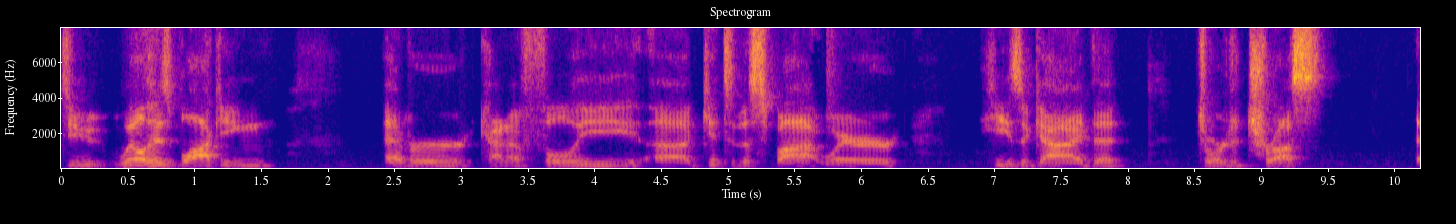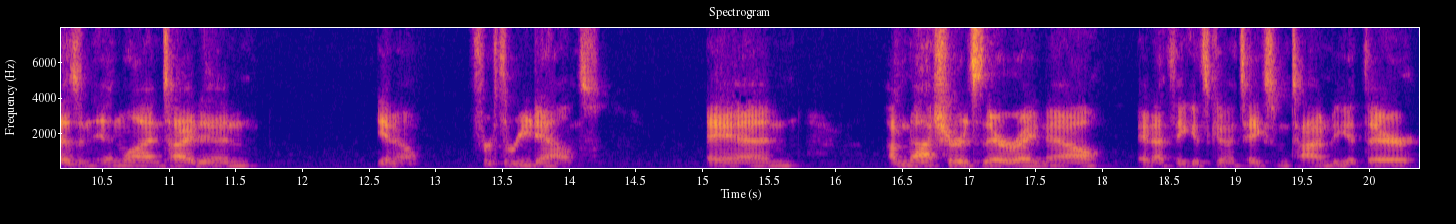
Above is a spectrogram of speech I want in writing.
do will his blocking ever kind of fully uh, get to the spot where he's a guy that Georgia trusts as an inline tight end, you know, for three downs. And I'm not sure it's there right now. And I think it's going to take some time to get there.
